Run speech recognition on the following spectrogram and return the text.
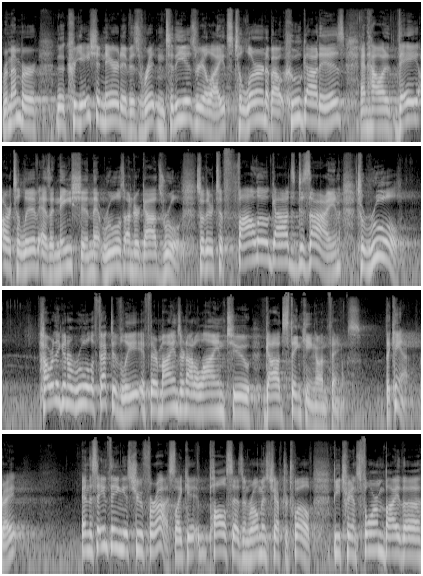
Remember, the creation narrative is written to the Israelites to learn about who God is and how they are to live as a nation that rules under God's rule. So they're to follow God's design to rule. How are they going to rule effectively if their minds are not aligned to God's thinking on things? They can't, right? And the same thing is true for us. Like it, Paul says in Romans chapter 12 be transformed by the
